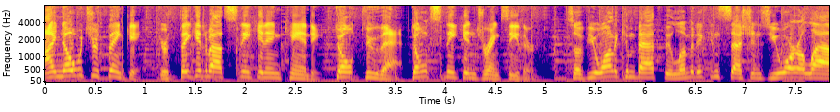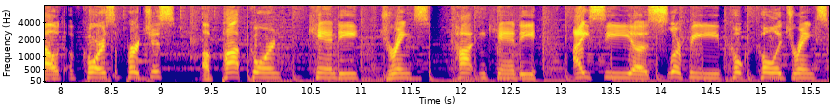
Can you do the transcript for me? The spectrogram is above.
I know what you're thinking. You're thinking about sneaking in candy. Don't do that. Don't sneak in drinks either. So, if you want to combat the limited concessions, you are allowed, of course, a purchase of popcorn, candy, drinks, cotton candy, icy, uh, slurpy Coca Cola drinks.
